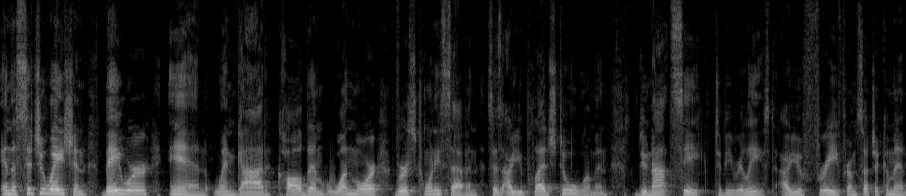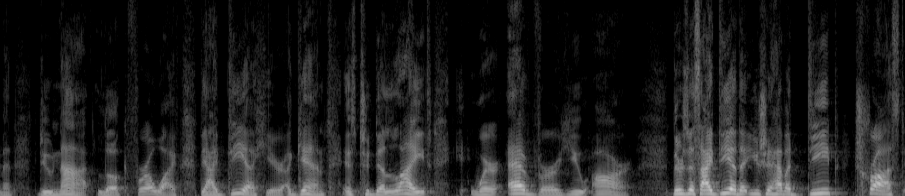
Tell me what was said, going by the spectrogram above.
in the situation they were in when God called them. One more, verse 27 says, Are you pledged to a woman? Do not seek to be released. Are you free from such a commitment? Do not look for a wife. The idea here, again, is to delight wherever you are. There's this idea that you should have a deep trust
